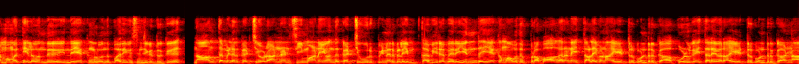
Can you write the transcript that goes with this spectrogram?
நம்ம மத்தியில் வந்து இந்த இயக்கங்கள் வந்து பதிவு செஞ்சுக்கிட்டு இருக்கு. நாம் தமிழர் கட்சியோட அண்ணன் சீமானையும் அந்த கட்சி உறுப்பினர்களையும் தவிர வேறு எந்த இயக்கமாவது பிரபாகரனை தலைவனாக ஏற்றுக்கொண்டிருக்கா கொள்கை தலைவராக ஏற்றுக்கொண்டிருக்கான்னா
